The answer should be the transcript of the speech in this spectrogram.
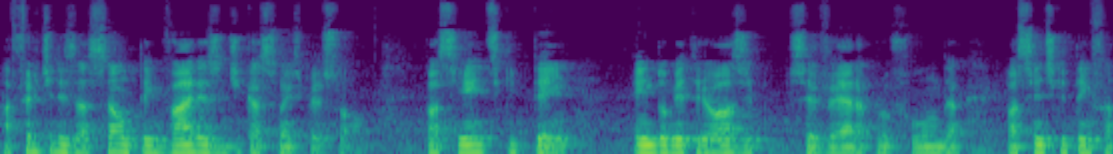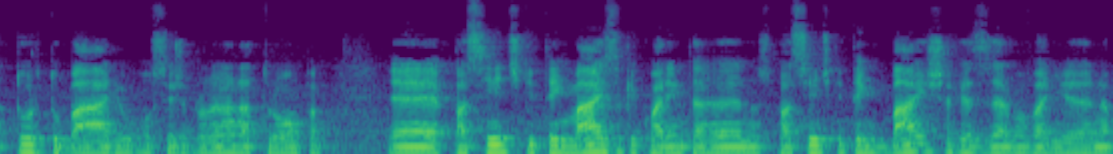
A fertilização tem várias indicações, pessoal. Pacientes que têm endometriose severa profunda, paciente que tem fator tubário, ou seja, problema na trompa, é, paciente que tem mais do que 40 anos, paciente que tem baixa reserva ovariana,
